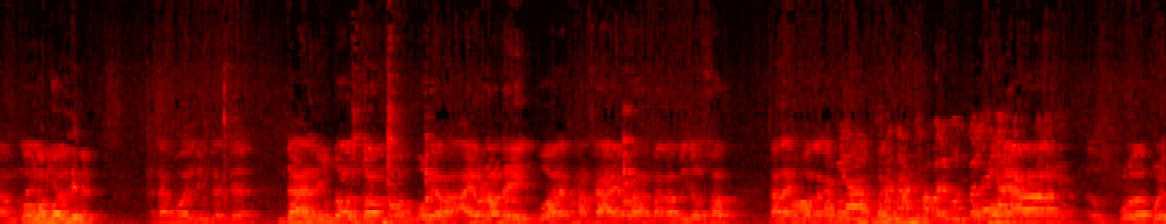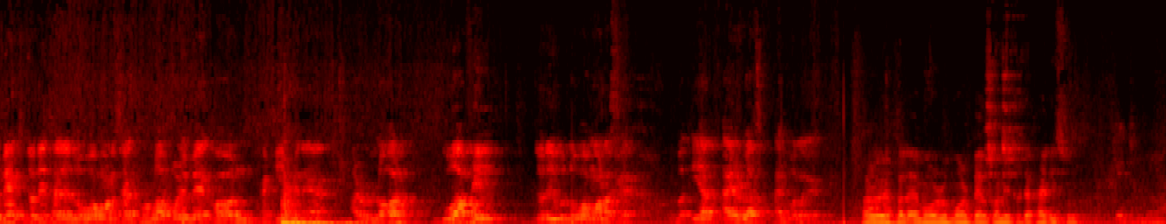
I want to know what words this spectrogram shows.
আমলেট, বইল দিম। অমলেট। এটা বইল খাইছে বইল ডিম। দাইলটোতো একদম বঢ়িয়া। আয়ৰা দেই গোৱাত এখন আছে আয়ৰা বাগাবীজৰ ওচৰত তাত আহিব লাগে অসমীয়া খানা খাবলৈ মন গ'লে অসমীয়া ইয়াত আহিব লাগে। প- পৰিৱেশ যদি ল'ব মন আছে ঘৰুৱা পৰিৱেশত থাকি পিনে আৰু লগত গোৱা ফিল যদি ল'ব মন আছে ইয়াত আয়ুৰাত আহিব লাগে আৰু এইফালে মোৰ ৰুমৰ বেলকনিটো দেখাই দিছোঁ। কি ধুনীয়া।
